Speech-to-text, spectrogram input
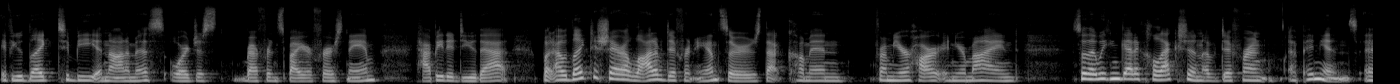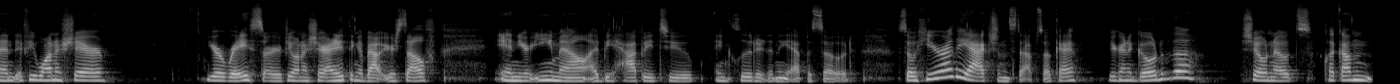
If you'd like to be anonymous or just referenced by your first name, happy to do that. But I would like to share a lot of different answers that come in from your heart and your mind so that we can get a collection of different opinions. And if you want to share your race or if you want to share anything about yourself, in your email, I'd be happy to include it in the episode. So here are the action steps, okay? You're going to go to the show notes, click on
